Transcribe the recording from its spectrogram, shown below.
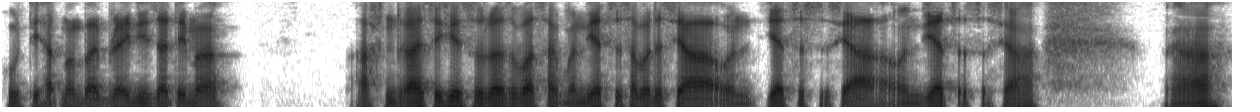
gut, die hat man bei Brady, seitdem er 38 ist oder sowas, sagt man, jetzt ist aber das Jahr und jetzt ist das Jahr und jetzt ist das Jahr. Ja,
